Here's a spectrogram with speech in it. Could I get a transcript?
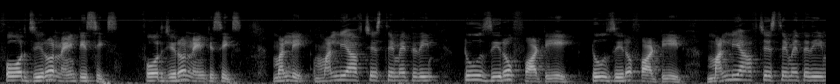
Four zero ninety six. Four zero ninety six. మళ్ళీ మళ్ళీ ఆఫ్ చేస్తే ఏమవుతుంది two zero forty eight. Two zero forty eight. మళ్ళీ ఆఫ్ చేస్తే ఏమవుతుంది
